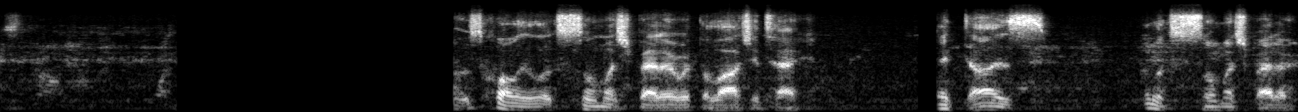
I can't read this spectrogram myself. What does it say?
Is thrown out. This quality looks so much better with the Logitech. It does. It looks so much better.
